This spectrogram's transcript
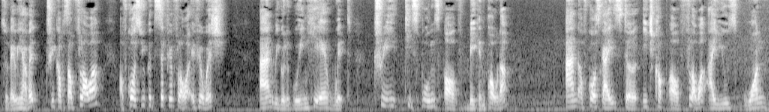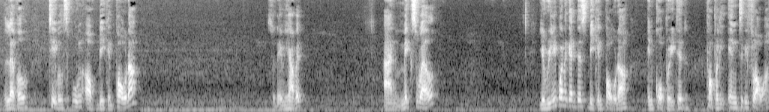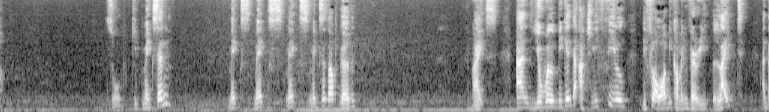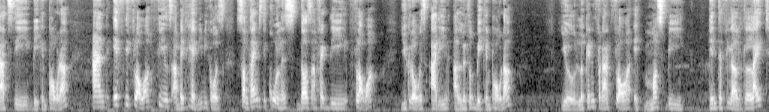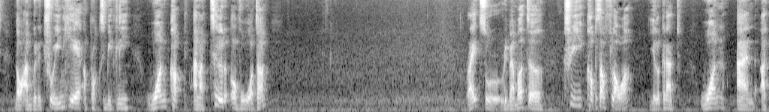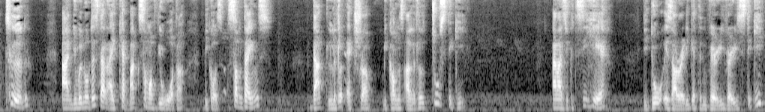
So there we have it. Three cups of flour. Of course, you could sift your flour if you wish. And we're going to go in here with three teaspoons of baking powder and of course guys to each cup of flour i use one level tablespoon of baking powder. So there we have it. And mix well. You really want to get this baking powder incorporated properly into the flour. So keep mixing. Mix mix mix mix it up good. Nice. And you will begin to actually feel the flour becoming very light and that's the baking powder. And if the flour feels a bit heavy because sometimes the coolness does affect the flour you could always add in a little baking powder. You're looking for that flour it must be begin to feel a little light. Now i'm going to throw in here approximately one cup and a third of water. Right? So remember to three cups of flour, you're looking at one and a third. And you will notice that I kept back some of the water because sometimes that little extra becomes a little too sticky. And as you could see here, the dough is already getting very, very sticky.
